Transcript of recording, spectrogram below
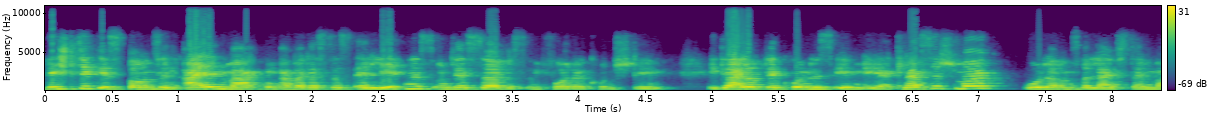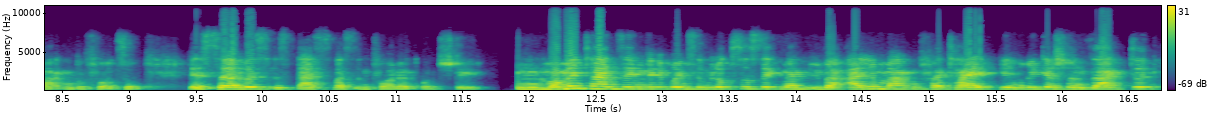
Wichtig ist bei uns in allen Marken aber, dass das Erlebnis und der Service im Vordergrund stehen. Egal, ob der Kunde es eben eher klassisch mag oder unsere Lifestyle-Marken bevorzugt. Der Service ist das, was im Vordergrund steht. Momentan sehen wir übrigens im Luxussegment über alle Marken verteilt, wie Enrique schon sagte,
